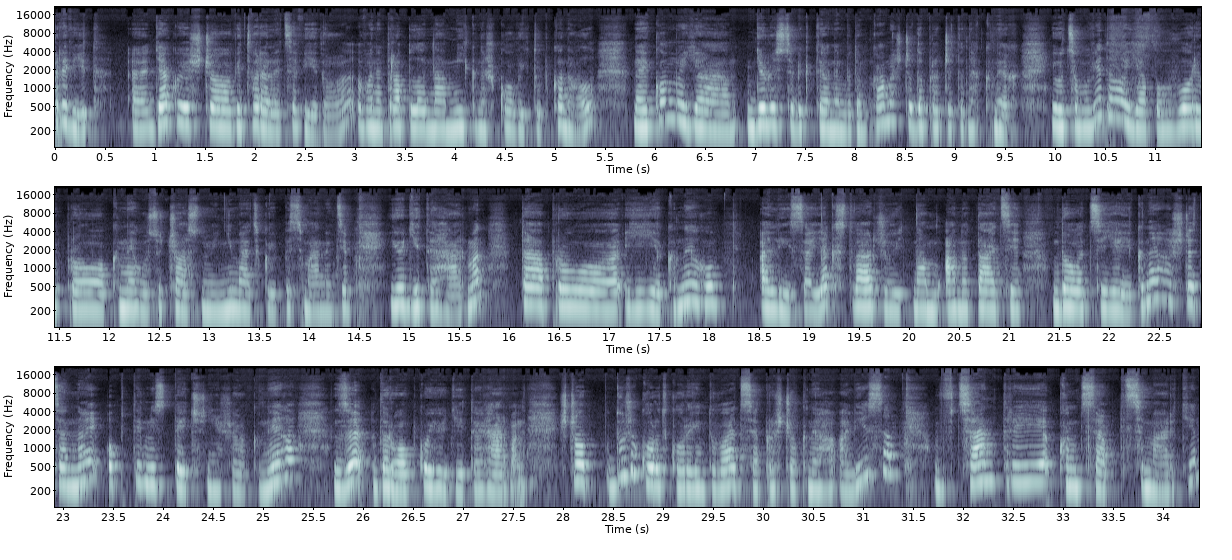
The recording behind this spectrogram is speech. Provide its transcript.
Привіт! Е, Дякую, що відтворили це відео. Воно трапило на мій книжковий YouTube канал, на якому я ділюсь суб'єктивними думками щодо прочитаних книг. І у цьому відео я поговорю про книгу сучасної німецької письменниці Юдіти Герман та про її книгу Аліса. Як стверджують нам анотації до цієї книги, що це найоптимістичніша книга з доробкою Діти Герман. Щоб дуже коротко орієнтуватися, про що книга Аліса, в центрі концепт смерті,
